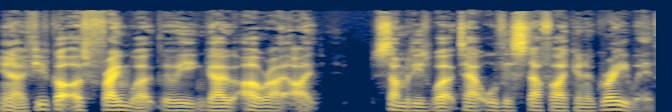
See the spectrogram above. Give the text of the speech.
You know, if you've got a framework that you can go, oh right, I somebody's worked out all this stuff I can agree with,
